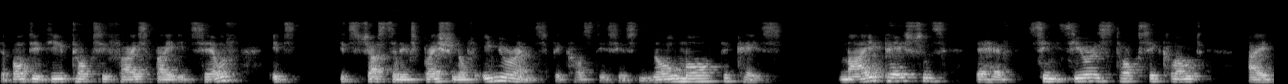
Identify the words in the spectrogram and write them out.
the body detoxifies by itself, it's, it's just an expression of ignorance because this is no more the case. My patients, they have sincerest toxic load, I,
